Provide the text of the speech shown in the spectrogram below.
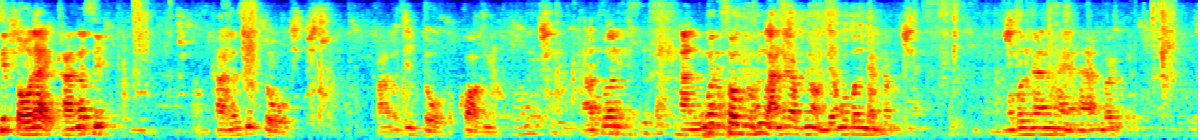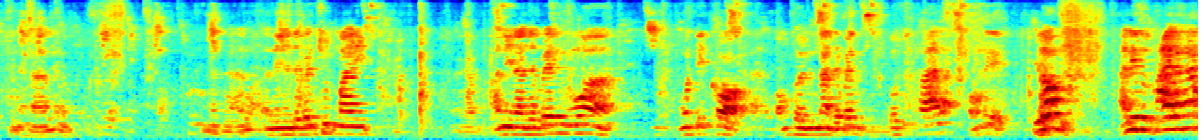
สิบโตได้คานละสิบคานละสิบโตคานละสิบโตกับคอกเนี่ยอ่าส่วนอันงวดที่ส่งอยู่ข้างหลังนะครับพี่น้องเดี๋ยวมาเบิ่งกันครับมาเบิ่งกันให้อาหารเบิ่งอาหารเนะครับกินอาหารอันนี้จะเป็นชุดใหม่นะครับอันนี้น่าจะเป็นงัวมันติดคอของเพิ่นน่าจะเป็นตัวสุดท้ายละของเด็กพี่ลมอันนี้สุดท้ายแล้วนะ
